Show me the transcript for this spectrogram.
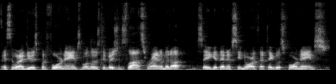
Basically what I do is put four names in one of those division slots, random it up. Say you get the NFC North, I take those four names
